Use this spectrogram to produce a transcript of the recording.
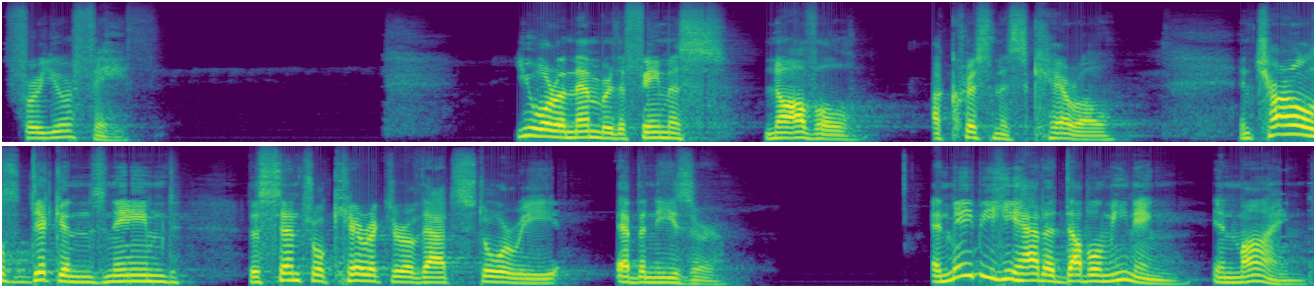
for your faith? You will remember the famous novel, A Christmas Carol. And Charles Dickens named the central character of that story Ebenezer. And maybe he had a double meaning in mind.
